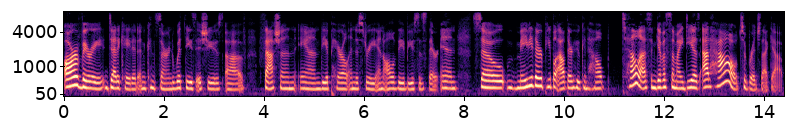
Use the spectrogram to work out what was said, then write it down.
are very dedicated and concerned with these issues of fashion and the apparel industry and all of the abuses therein. So maybe there are people out there who can help tell us and give us some ideas at how to bridge that gap.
